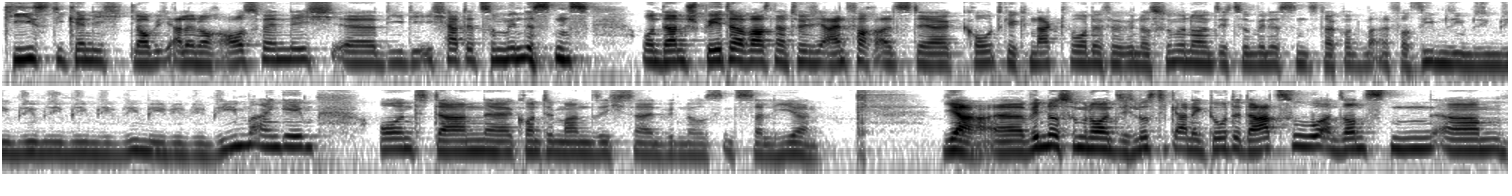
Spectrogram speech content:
Keys, die kenne ich, glaube ich, alle noch auswendig, äh, die, die ich hatte zumindestens. Und dann später war es natürlich einfach, als der Code geknackt wurde für Windows 95 zumindestens, da konnte man einfach 777777777 eingeben und dann äh, konnte man sich sein Windows installieren. Ja, äh, Windows 95, lustige Anekdote dazu. Ansonsten, ähm,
